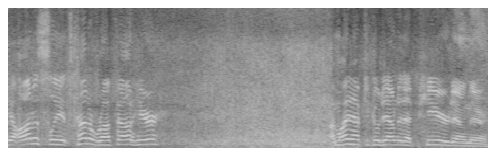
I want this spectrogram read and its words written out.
Yeah, honestly, it's kind of rough out here. I might have to go down to that pier down there.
